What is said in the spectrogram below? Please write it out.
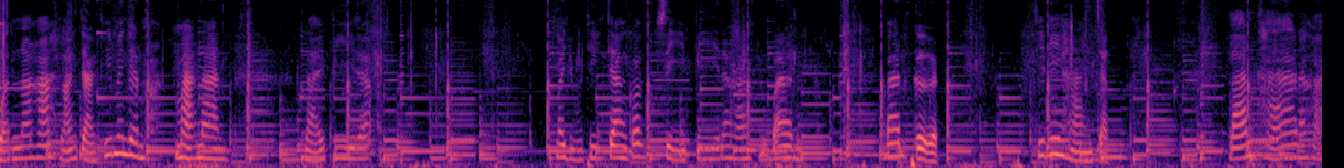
วนนะคะ หลังจากที่ไม่ได้มานานหลายปีแล้ว มาอยู่จริงจังก็สี่ปีนะคะ อยู่บ้านบ้านเกิด ที่นี่ห่างจากร้านค้านะคะ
